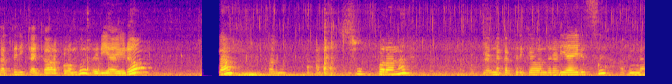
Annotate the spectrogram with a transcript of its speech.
கத்தரிக்காய் காரக்குழம்பு ரெடி ஆகிடும் பாருங்க. சூப்பரான எண்ணெய் கத்திரிக்காய் வந்து ரெடி ஆயிடுச்சு. பார்த்தீங்களா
